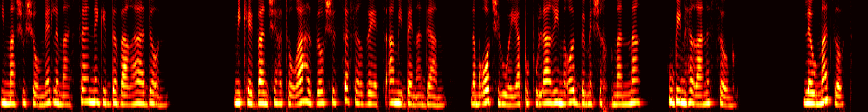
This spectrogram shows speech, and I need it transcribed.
היא משהו שעומד למעשה נגד דבר האדון. מכיוון שהתורה הזו של ספר זה יצאה מבן אדם, למרות שהוא היה פופולרי מאוד במשך זמן מה, הוא במהרה נסוג. לעומת זאת,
